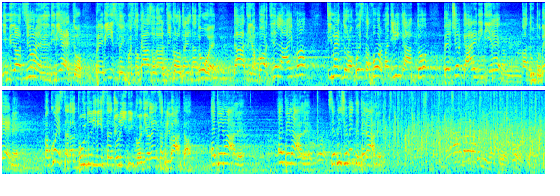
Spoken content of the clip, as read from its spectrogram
in violazione del divieto previsto in questo caso dall'articolo 32, dati i rapporti dell'AIFA, ti mettono questa forma di ricatto per cercare di dire va tutto bene. Ma questa dal punto di vista giuridico è violenza privata, è penale, è penale, semplicemente penale. Bravo!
